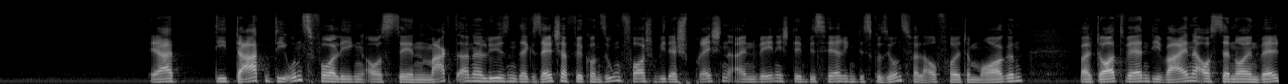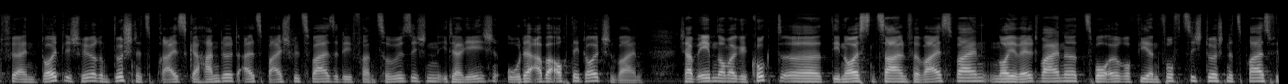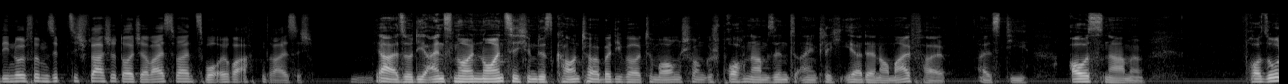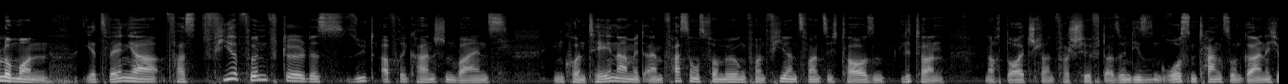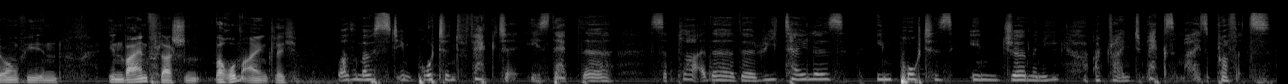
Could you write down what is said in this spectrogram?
Ja, die Daten, die uns vorliegen aus den Marktanalysen der Gesellschaft für Konsumforschung, widersprechen ein wenig dem bisherigen Diskussionsverlauf heute Morgen weil dort werden die Weine aus der neuen Welt für einen deutlich höheren Durchschnittspreis gehandelt als beispielsweise die französischen, italienischen oder aber auch die deutschen Weine. Ich habe eben nochmal geguckt, äh, die neuesten Zahlen für Weißwein, neue Weltweine 2,54 Euro Durchschnittspreis für die 0,75 Flasche, deutscher Weißwein 2,38 Euro. Ja, also die 1,99 im Discounter, über die wir heute Morgen schon gesprochen haben, sind eigentlich eher der Normalfall als die Ausnahme. Frau Solomon, jetzt werden ja fast vier Fünftel des südafrikanischen Weins in Container mit einem Fassungsvermögen von 24.000 Litern nach Deutschland verschifft, also in diesen großen Tanks und gar nicht irgendwie in, in Weinflaschen. Warum eigentlich? Well, the most important factor is that the supply, the, the retailers, importers in Germany are trying to maximize profits.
